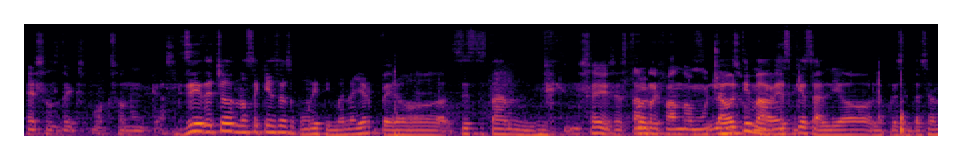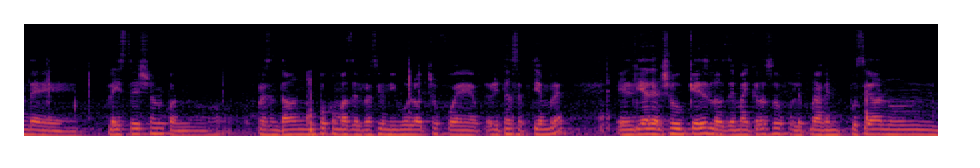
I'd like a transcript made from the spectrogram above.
esos de Xbox son un caso. Sí, de hecho, no sé quién sea su community manager, pero sí se están. Sí, se están rifando mucho. La última vez que salió la presentación de PlayStation, cuando presentaron un poco más del Resident Evil 8, fue ahorita en septiembre. El día del showcase, los de Microsoft le pusieron un,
